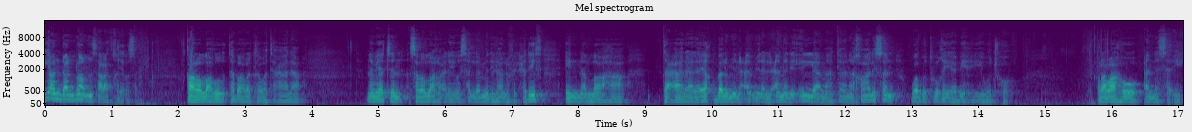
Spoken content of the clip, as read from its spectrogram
እያንዳንዷ ምን ሰራት ኸይር ስራ قال الله تبارك وتعالى نبياتنا صلى الله عليه وسلم من هلال في الحديث إن الله تعالى لا يقبل من من العمل إلا ما كان خالصا وابتغي به وجهه رواه النسائي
